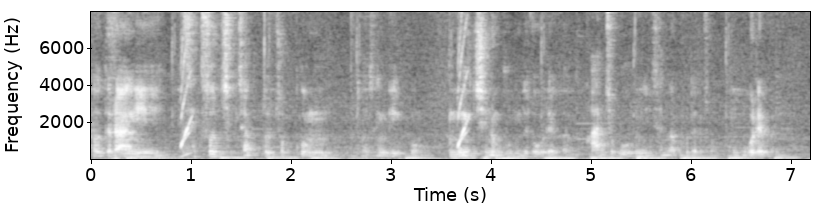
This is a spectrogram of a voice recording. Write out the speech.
겨드랑이 색소 침착도 조금 더 생기고 뭉치는 부분들이 오래 가고 안쪽 부분이 생각보다 좀 오래 걸려요.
